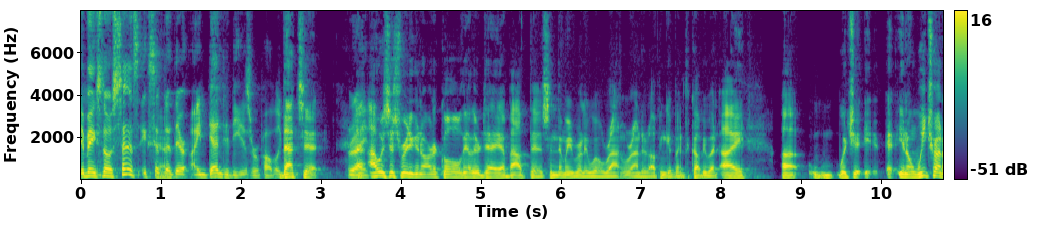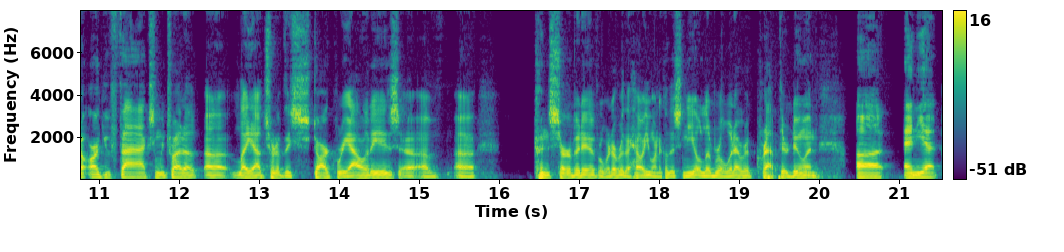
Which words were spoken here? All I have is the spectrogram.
It makes no sense, except that their identity is Republican. That's it. Right. I, I was just reading an article the other day about this, and then we really will round, round it up and get back to coffee. But I, uh, which you know, we try to argue facts and we try to uh, lay out sort of the stark realities uh, of uh, conservative or whatever the hell you want to call this neoliberal, whatever crap they're doing. Uh, and yet,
